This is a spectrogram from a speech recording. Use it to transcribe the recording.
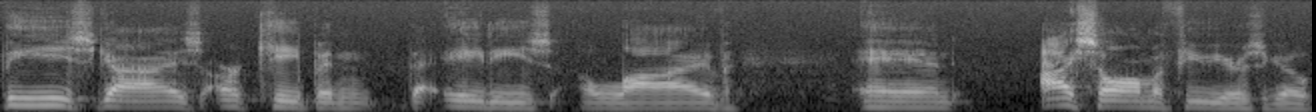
these guys are keeping the 80s alive. And I saw them a few years ago.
